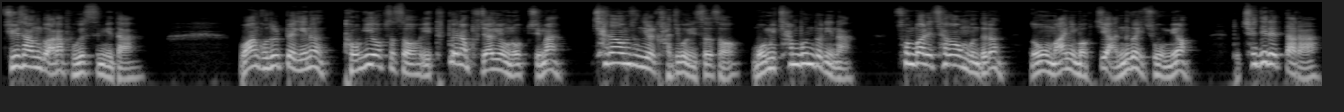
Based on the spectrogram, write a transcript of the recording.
주의사항도 알아보겠습니다. 왕고들빼기는 독이 없어서 이 특별한 부작용은 없지만 차가운 성질을 가지고 있어서 몸이 찬 분들이나 손발이 차가운 분들은 너무 많이 먹지 않는 것이 좋으며 또 체질에 따라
